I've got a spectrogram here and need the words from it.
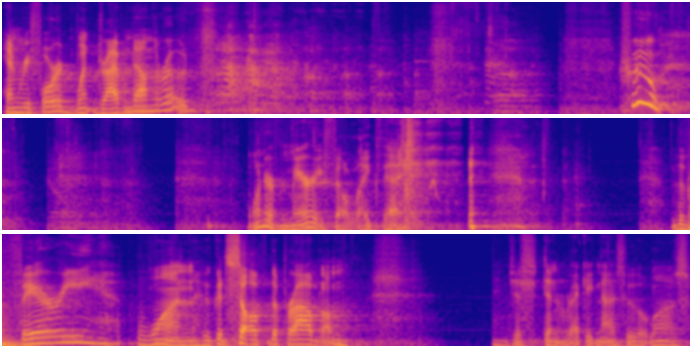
Henry Ford, went driving down the road. Whew. Wonder if Mary felt like that. the very one who could solve the problem I just didn't recognize who it was.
